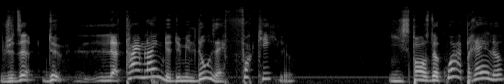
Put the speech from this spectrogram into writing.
Je veux dire, de- le timeline de 2012 est fucké, là. Il se passe de quoi après, là?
